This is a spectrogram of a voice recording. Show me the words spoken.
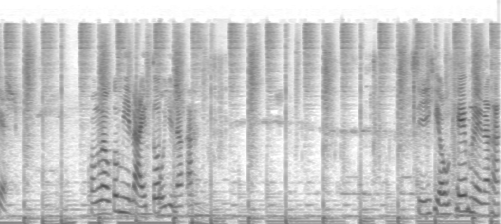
แกะ ของเราก็มีหลายต้นอยู่นะคะ สีเขียวเข้มเลยนะคะ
